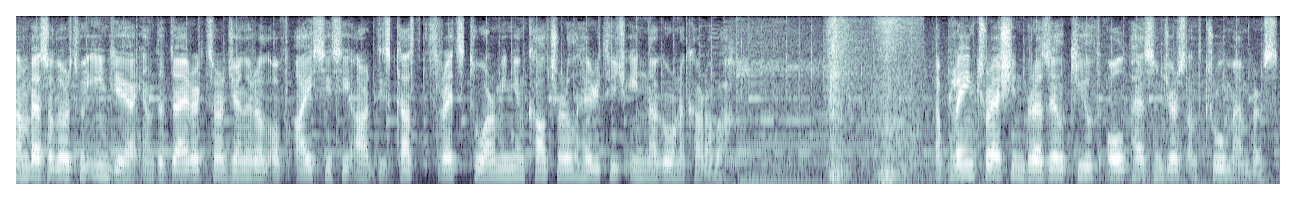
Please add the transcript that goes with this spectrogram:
ambassador to India and the Director General of ICCR discussed threats to Armenian cultural heritage in Nagorno-Karabakh. A plane crash in Brazil killed all passengers and crew members.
